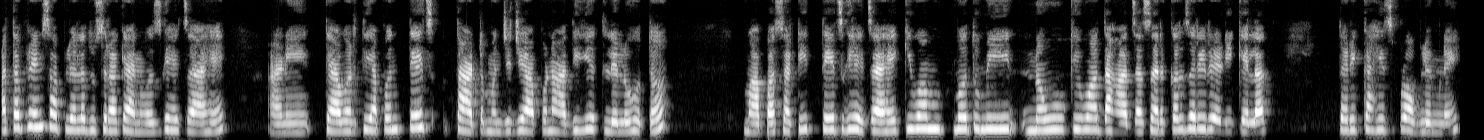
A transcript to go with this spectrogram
आता फ्रेंड्स आपल्याला दुसरा कॅनव्हस घ्यायचा आहे आणि त्यावरती आपण तेच ताट म्हणजे जे आपण आधी घेतलेलं होतं मापासाठी तेच घ्यायचं आहे. किंवा मग तुम्ही नऊ किंवा दहाचा सर्कल जरी रेडी केलात तरी काहीच प्रॉब्लेम नाही.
